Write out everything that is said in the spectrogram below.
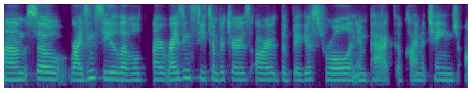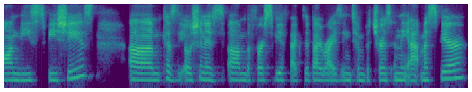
Um, so rising sea level, uh, rising sea temperatures are the biggest role and impact of climate change on these species because um, the ocean is um, the first to be affected by rising temperatures in the atmosphere.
